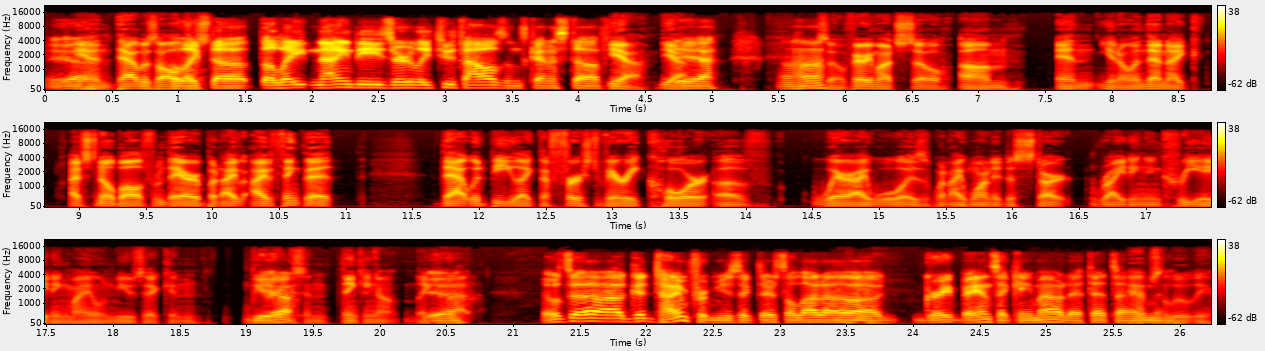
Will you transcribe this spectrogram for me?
yeah. and that was all Well, like the the late '90s, early 2000s kind of stuff. yeah, yeah, yeah. Uh huh. So very much so. Um, and you know, and then like I've snowballed from there, but I I think that that would be like the first very core of where I was when I wanted to start writing and creating my own music and lyrics and thinking out like Yeah. that. That was a, good time for music. There's a lot of uh, great bands that came out at that time. and- Absolutely.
